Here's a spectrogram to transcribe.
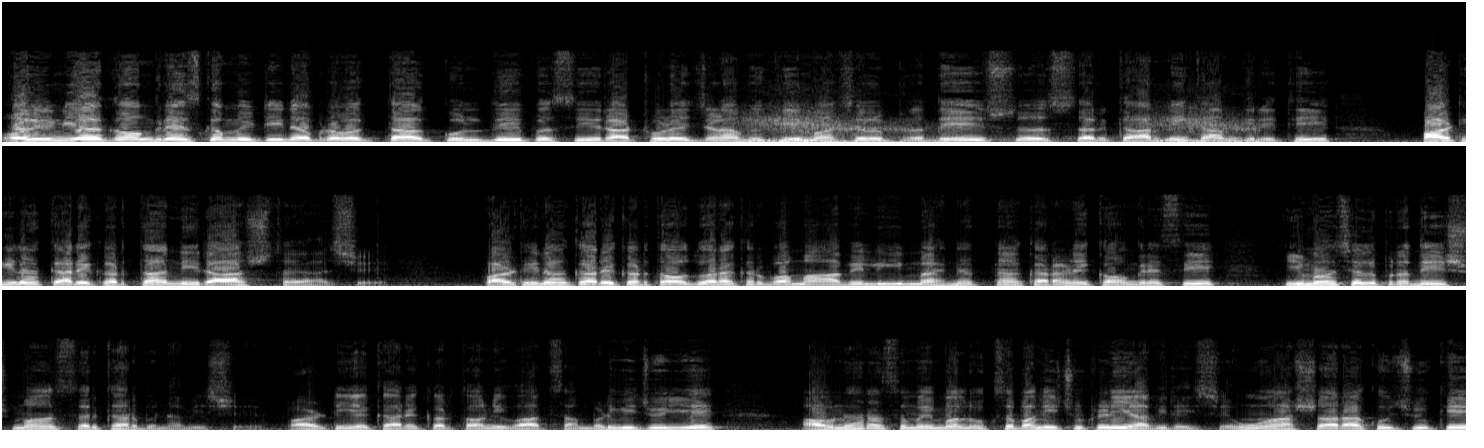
ઓલ ઇન્ડિયા કોંગ્રેસ કમિટીના પ્રવક્તા કુલદીપસિંહ રાઠોડે જણાવ્યું કે હિમાચલ પ્રદેશ સરકારની કામગીરીથી પાર્ટીના કાર્યકર્તા નિરાશ થયા છે પાર્ટીના કાર્યકર્તાઓ દ્વારા કરવામાં આવેલી મહેનતના કારણે કોંગ્રેસે હિમાચલ પ્રદેશમાં સરકાર બનાવી છે પાર્ટીએ કાર્યકર્તાઓની વાત સાંભળવી જોઈએ આવનારા સમયમાં લોકસભાની ચૂંટણી આવી રહી છે હું આશા રાખું છું કે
